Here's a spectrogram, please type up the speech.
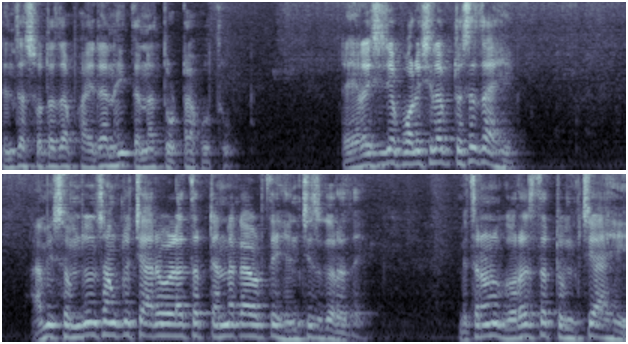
त्यांचा स्वतःचा फायदा नाही त्यांना तोटा होतो. तर एल आय सीच्या पॉलिसीला तसंच आहे. आम्ही समजून सांगतो चार वेळा तर त्यांना काय वाटतं? ह्यांचीच गरज आहे. मित्रांनो गरज तर तुमची आहे.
